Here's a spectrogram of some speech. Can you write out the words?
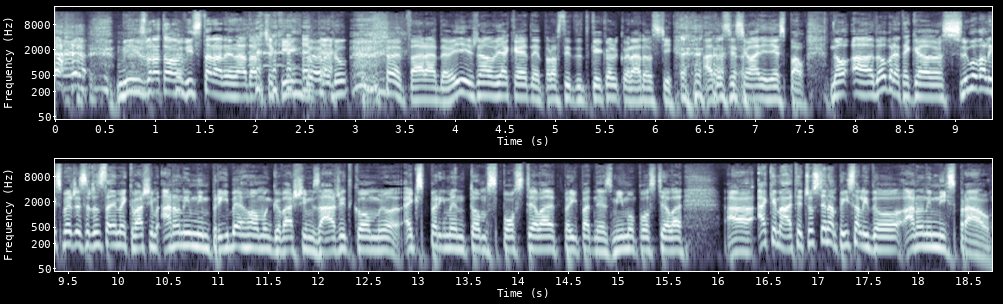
My s bratom máme vystarané na darčeky dopredu. To je paráda, vidíš, no vďaka jednej prostitútke koľko radosti. A to si s ňou ani nespal. No a dobre, tak uh, sľubovali sme, že sa dostaneme k vašim anonymným príbehom, k vašim zážitkom, experimentom z postele, prípadne z mimo postele. A aké máte? Čo ste nám písali do anonymných správ?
